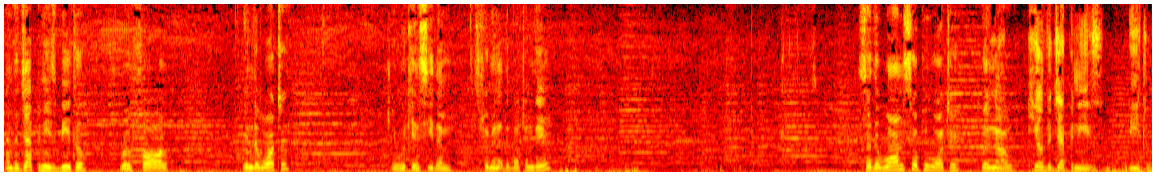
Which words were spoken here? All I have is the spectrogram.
And the Japanese beetle will fall in the water. We can see them swimming at the bottom there. So the warm soapy water will now kill the Japanese beetle.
